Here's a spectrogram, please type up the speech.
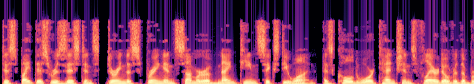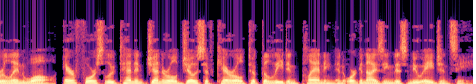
Despite this resistance, during the spring and summer of 1961, as Cold War tensions flared over the Berlin Wall, Air Force Lieutenant General Joseph Carroll took the lead in planning and organizing this new agency.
